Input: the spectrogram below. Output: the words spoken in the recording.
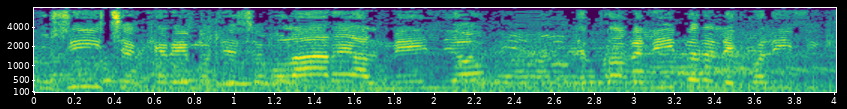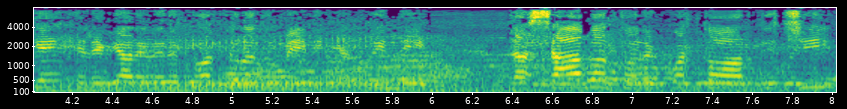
così cercheremo di agevolare al meglio le prove libere, le qualifiche e le gare vere e proprie la domenica. Quindi da sabato alle 14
